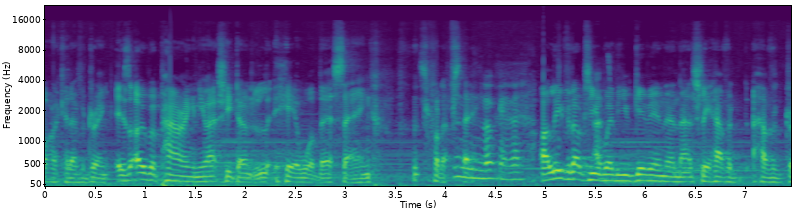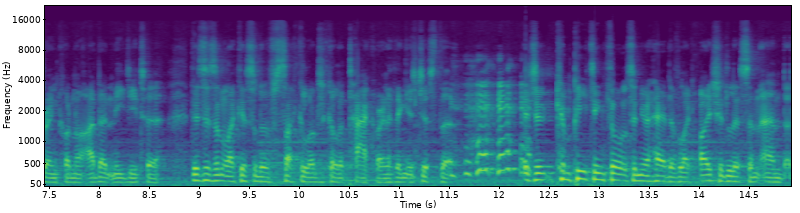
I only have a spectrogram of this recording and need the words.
oh, I could have a drink is overpowering, and you actually don't hear what they're saying. That's what I'm saying. Mm, okay then. I'll leave it up to you whether you give in and actually have a have a drink or not. I don't need you to. This isn't like a sort of psychological attack or anything. It's just that it's just competing thoughts in your head of like I should listen and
